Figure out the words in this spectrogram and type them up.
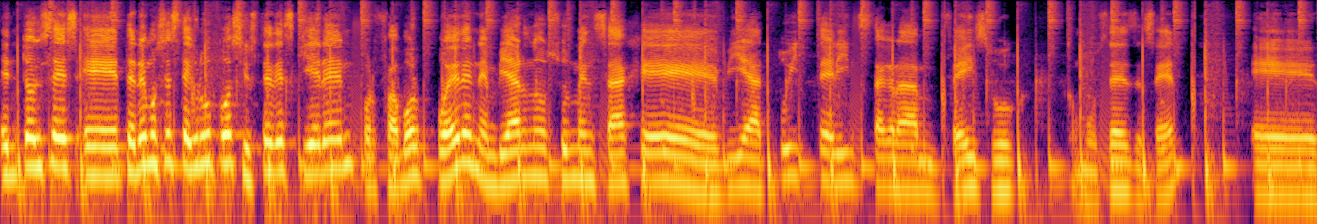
entonces eh, tenemos este grupo. Si ustedes quieren, por favor, pueden enviarnos un mensaje vía Twitter, Instagram, Facebook, como ustedes deseen. Eh,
